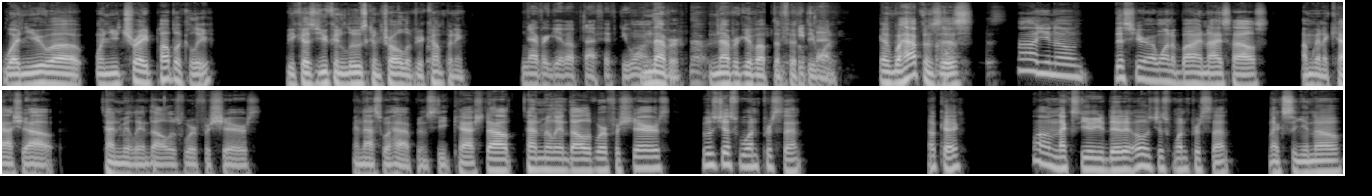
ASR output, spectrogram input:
when you uh when you trade publicly because you can lose control of your company. Never give up that 51. Never. Never give up the Keep 51. And what happens is, oh, you know, this year I want to buy a nice house. I'm going to cash out $10 million worth of shares. And that's what happens. He cashed out $10 million worth of shares. It was just 1%. Okay. Well, next year you did it. Oh, it's just 1%. Next thing you know,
